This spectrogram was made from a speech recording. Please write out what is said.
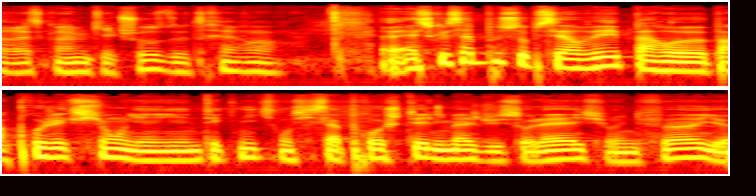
reste quand même quelque chose de très rare. Euh, est-ce que ça peut s'observer par, euh, par projection? Il y a une technique qui consiste à projeter l'image du Soleil sur une feuille.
